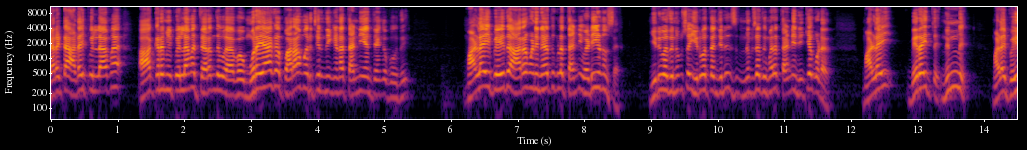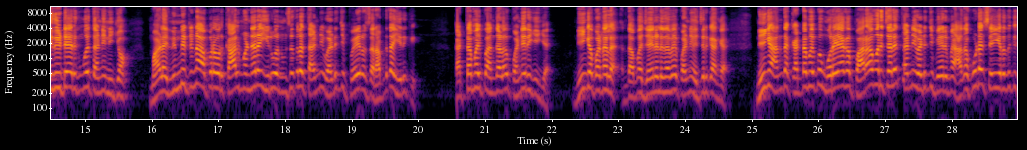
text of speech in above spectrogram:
கரெக்டாக அடைப்பு இல்லாமல் ஆக்கிரமிப்பு இல்லாமல் திறந்து முறையாக பராமரிச்சிருந்தீங்கன்னா தண்ணி ஏன் தேங்க போகுது? மழை பெய்து அரை மணி நேரத்துக்குள்ளே தண்ணி வடியணும் சார். இருபது நிமிஷம் இருபத்தஞ்சு நிமிஷம் நிமிஷத்துக்கு மேலே தண்ணி நிற்கக்கூடாது மழை விரைத்து நின்று மழை பெய்துகிட்டே இருக்கும்போது தண்ணி நிற்கும் மழை நின்றுட்டுன்னா அப்புறம் ஒரு கால் மணி நேரம் இருபது நிமிஷத்தில் தண்ணி வடிஞ்சு போயிடும் சார். அப்படி தான் இருக்குது கட்டமைப்பு அந்த அளவு பண்ணியிருக்கீங்க நீங்கள் பண்ணலை. அந்த அம்மா ஜெயலலிதாவே பண்ணி வச்சுருக்காங்க. நீங்கள் அந்த கட்டமைப்பை முறையாக பராமரித்தாலே தண்ணி வடிஞ்சு போயிருமே. அதை கூட செய்கிறதுக்கு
